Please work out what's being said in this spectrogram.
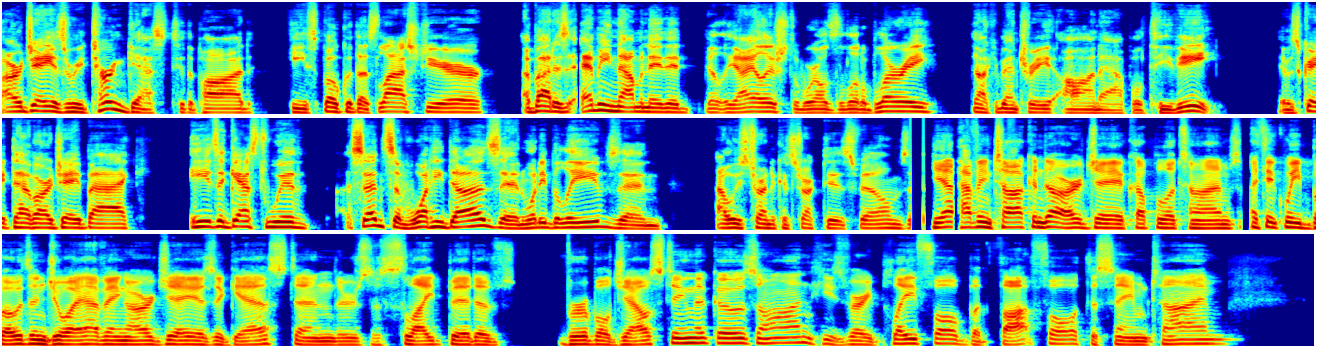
RJ is a return guest to the pod. He spoke with us last year about his Emmy nominated Billie Eilish, The World's a Little Blurry documentary on Apple TV. It was great to have RJ back. He's a guest with a sense of what he does and what he believes and how he's trying to construct his films. Yeah, having talked to RJ a couple of times, I think we both enjoy having RJ as a guest, and there's a slight bit of verbal jousting that goes on. He's very playful but thoughtful at the same time.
